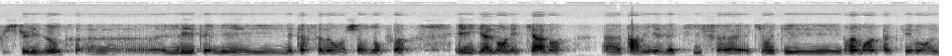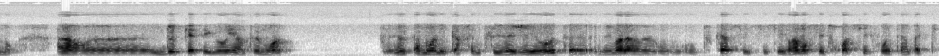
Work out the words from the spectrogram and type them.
plus que les autres, euh, les, personnes en recherche d'emploi et également les cadres euh, parmi les actifs euh, qui ont été vraiment impactés moralement. Alors, d'autres catégories un peu moins, notamment les personnes plus âgées et autres, mais voilà, en, tout cas, c'est vraiment ces trois cibles qui ont été impactés.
